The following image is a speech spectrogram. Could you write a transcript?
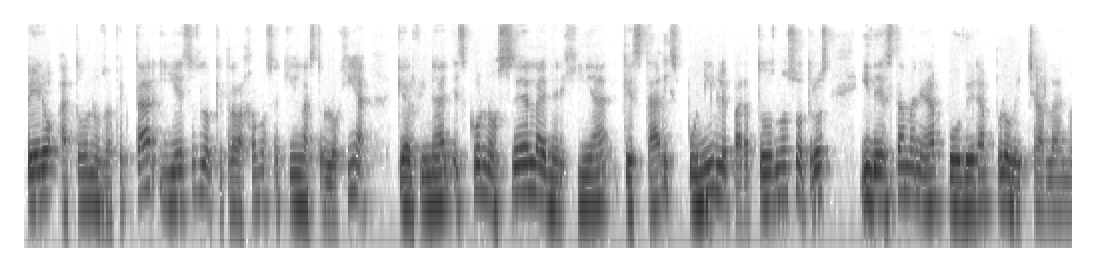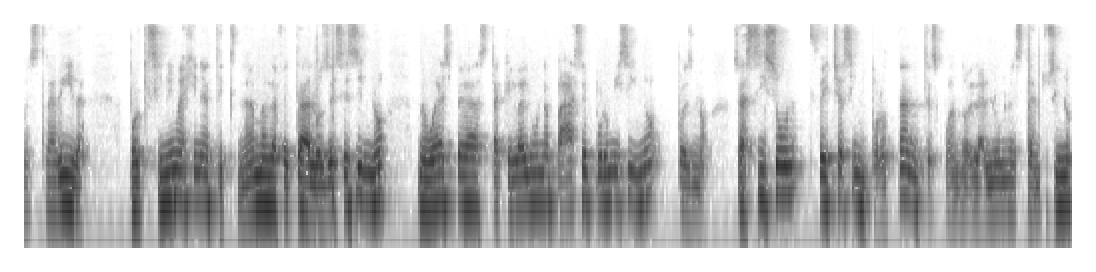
Pero a todos nos va a afectar y eso es lo que trabajamos aquí en la astrología, que al final es conocer la energía que está disponible para todos nosotros y de esta manera poder aprovecharla en nuestra vida. Porque si no, imagínate que nada más le afecta a los de ese signo, me voy a esperar hasta que la luna pase por mi signo, pues no. O sea, sí son fechas importantes cuando la luna está en tu signo,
